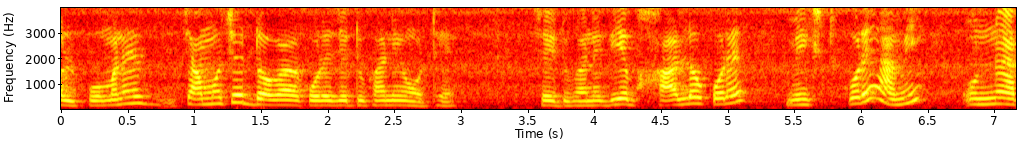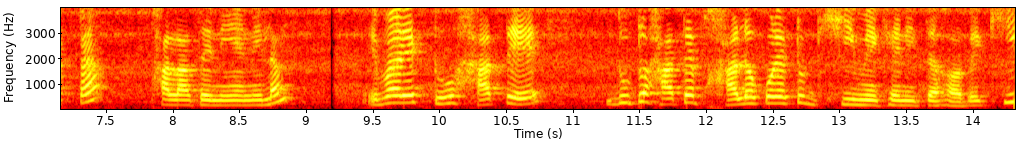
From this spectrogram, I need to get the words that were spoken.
অল্প মানে চামচের ডগা করে যেটুখানি ওঠে। সেইটুখানি দিয়ে ভালো করে মিক্সড করে আমি অন্য একটা থালাতে নিয়ে নিলাম। এবার একটু হাতে, দুটো হাতে ভালো করে একটু ঘি মেখে নিতে হবে। ঘি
